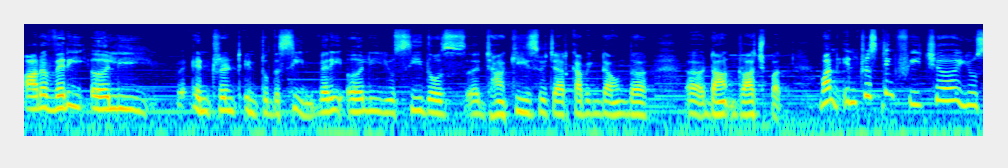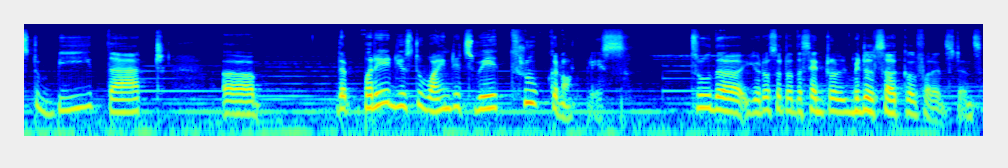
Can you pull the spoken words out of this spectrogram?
are a very early entrant into the scene. Very early, you see those uh, jhankis which are coming down the uh, down Rajpath. One interesting feature used to be that uh, the parade used to wind its way through Connaught Place through the you know sort of the central middle circle for instance.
